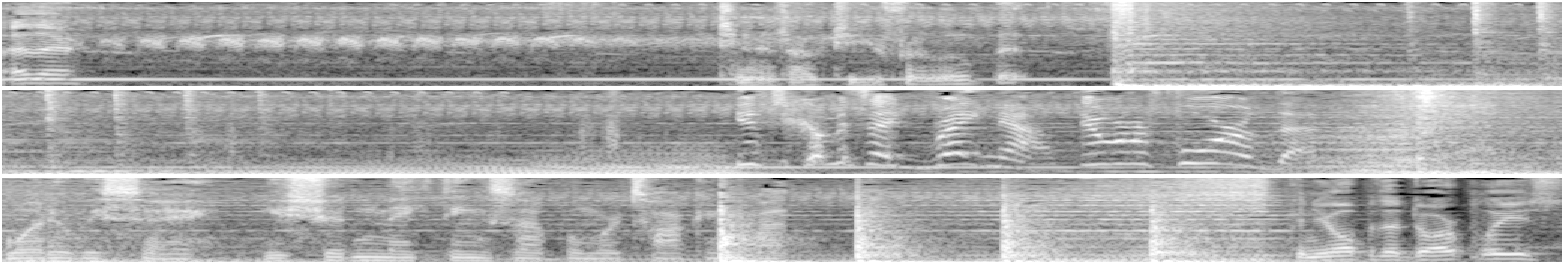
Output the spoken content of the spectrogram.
Hi there. Can I talk to you for a little bit? You have to come inside right now. There were four of them. What did we say? You shouldn't make things up when we're talking about. Can you open the door, please?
